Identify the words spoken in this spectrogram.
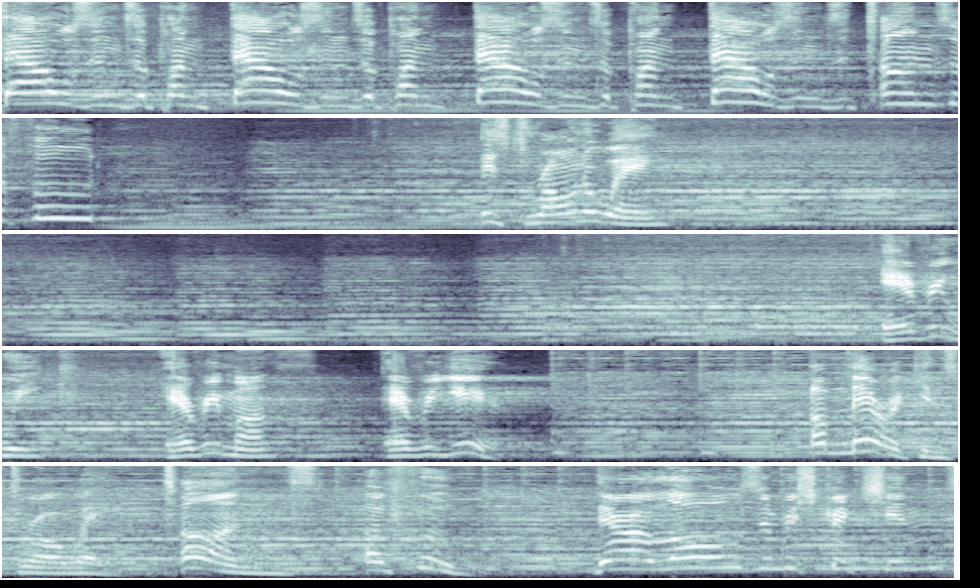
Thousands upon thousands upon thousands upon thousands of tons of food is thrown away. Every week, every month, every year. Americans throw away tons of food. There are laws and restrictions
